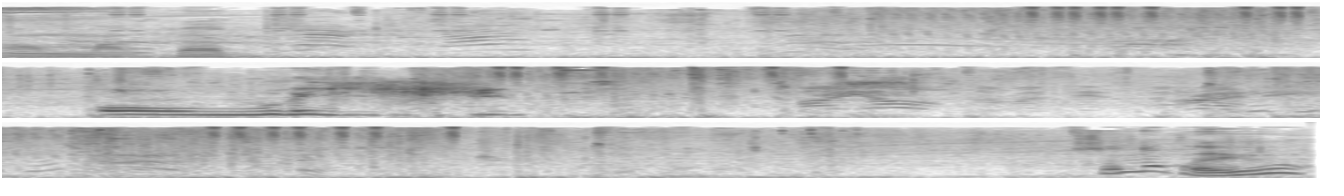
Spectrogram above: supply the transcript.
Oh my god. Oh my shit. Saan na kayo?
